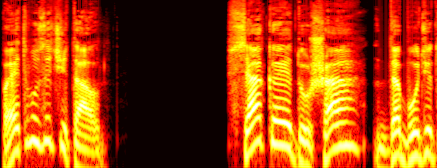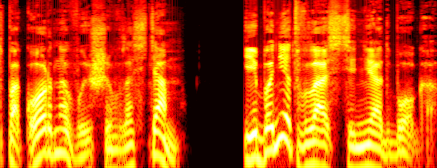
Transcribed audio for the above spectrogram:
поэтому зачитал Всякая душа да будет покорна высшим властям, ибо нет власти не от Бога.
